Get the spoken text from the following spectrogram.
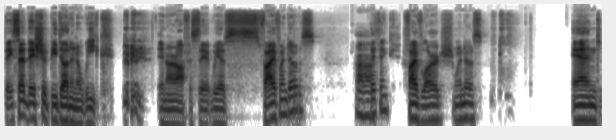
they said they should be done in a week in our office. They, we have s- five windows, Uh-huh. I think, five large windows. And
